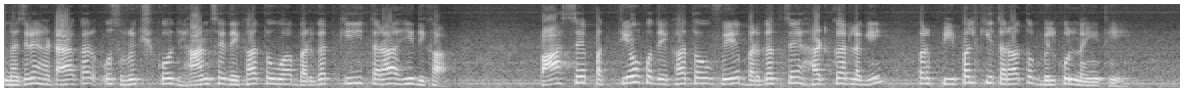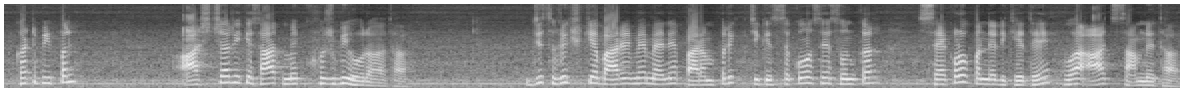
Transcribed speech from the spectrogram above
नज़रें हटाकर उस वृक्ष को ध्यान से देखा तो वह बरगद की तरह ही दिखा। पास से पत्तियों को देखा तो वे बरगद से हट कर लगी, पर पीपल की तरह तो बिल्कुल नहीं थी। कट पीपल, आश्चर्य के साथ मैं खुश भी हो रहा था। जिस वृक्ष के बारे में मैंने पारंपरिक चिकित्सकों से सुनकर सैकड़ों पन्ने लिखे थे, वह आज सामने था।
